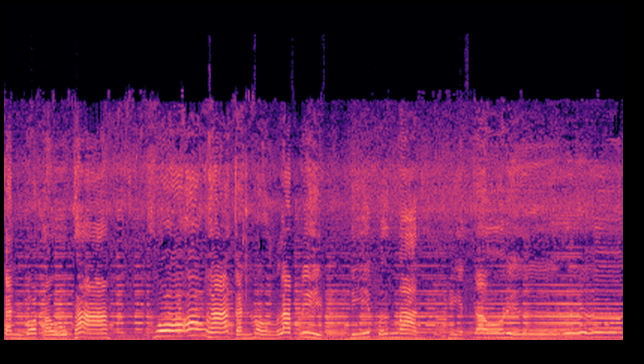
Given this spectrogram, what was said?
กันบ่เข้าทาง วงหากันมองลับรีบหนีเปิงบ้านเหตุเก่าเดิม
